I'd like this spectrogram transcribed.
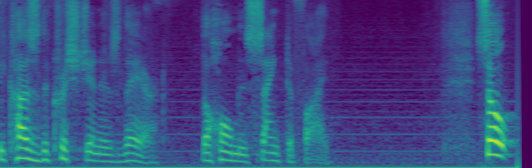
Because the Christian is there, the home is sanctified. So,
